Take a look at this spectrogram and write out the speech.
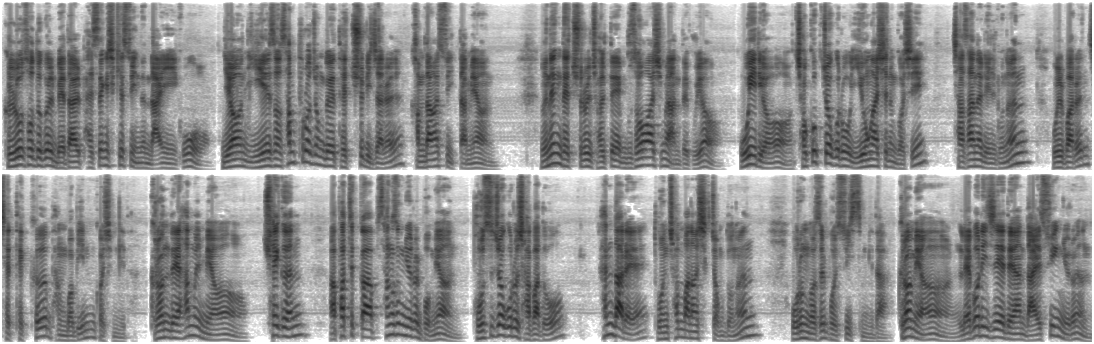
근로소득을 매달 발생시킬 수 있는 나이이고 연 2에서 3% 정도의 대출 이자를 감당할 수 있다면 은행 대출을 절대 무서워하시면 안 되고요. 오히려 적극적으로 이용하시는 것이 자산을 일구는 올바른 재테크 방법인 것입니다. 그런데 하물며 최근 아파트값 상승률을 보면 보수적으로 잡아도 한 달에 돈 천만 원씩 정도는 오른 것을 볼 수 있습니다. 그러면 레버리지에 대한 나의 수익률은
